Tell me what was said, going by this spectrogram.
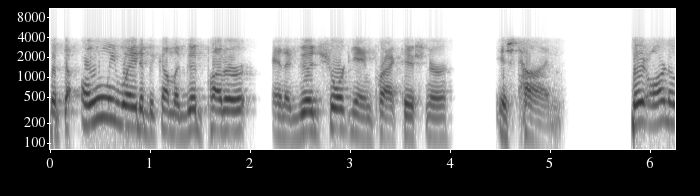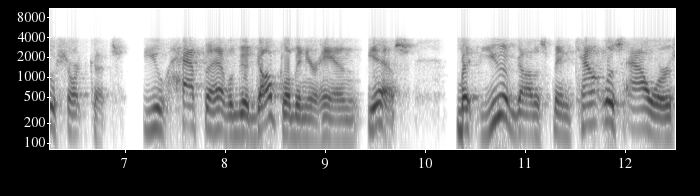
But the only way to become a good putter and a good short game practitioner is time. There are no shortcuts. You have to have a good golf club in your hand, yes, but you have got to spend countless hours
